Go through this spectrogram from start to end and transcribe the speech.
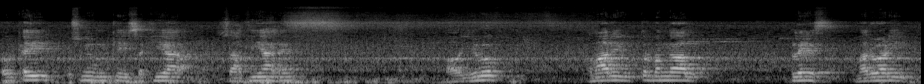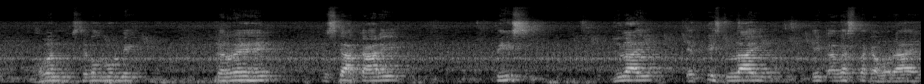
और कई उसमें उनके सखियाँ, साथियाँ हैं। और ये लोग हमारे उत्तर बंगाल प्लेस मारवाड़ी भवन सेवक रोड में कर रहे हैं। इसका कार्य तीस जुलाई, इकतीस जुलाई, एक अगस्त तक हो रहा है।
